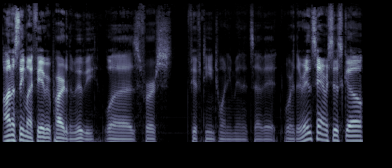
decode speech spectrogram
Honestly, my favorite part of the movie was first 15, 20 minutes of it, where they're in San Francisco,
